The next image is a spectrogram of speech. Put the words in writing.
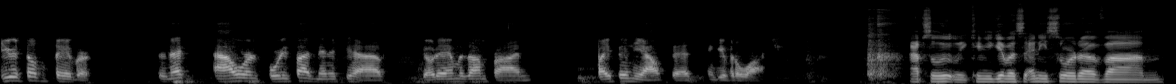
Do yourself a favor. The next hour and 45 minutes you have, go to Amazon Prime, type in The Outfit, and give it a watch. Absolutely. Can you give us any sort of um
